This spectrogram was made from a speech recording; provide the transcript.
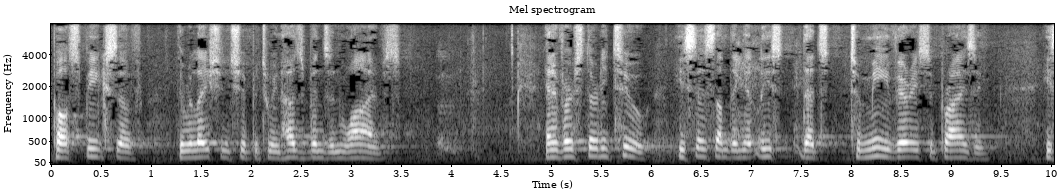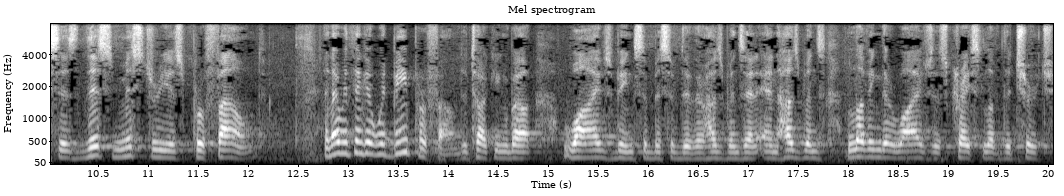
Paul speaks of the relationship between husbands and wives. And in verse 32, he says something, at least that's to me very surprising. He says, This mystery is profound. And I would think it would be profound to talking about wives being submissive to their husbands and, and husbands loving their wives as Christ loved the church,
